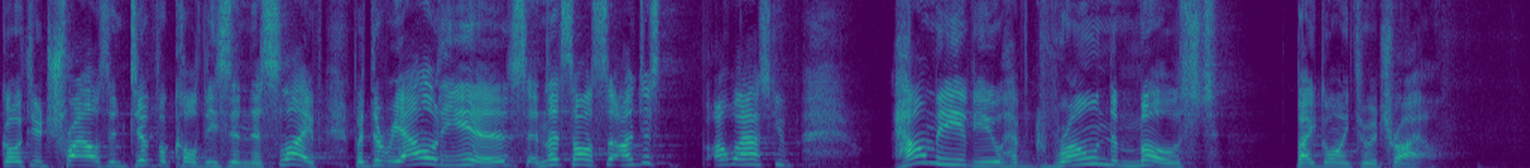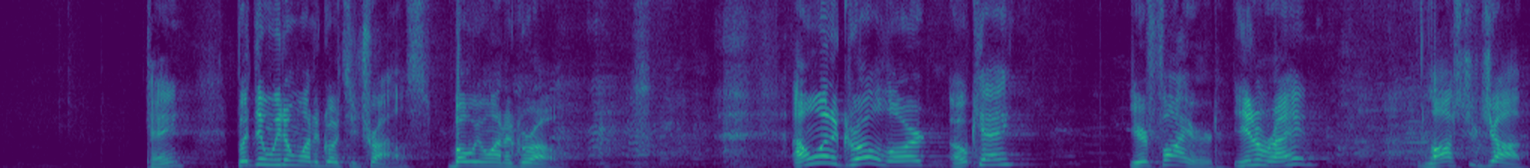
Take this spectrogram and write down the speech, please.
go through trials and difficulties in this life. But the reality is, and let's also, I'll just, I'll ask you, how many of you have grown the most by going through a trial? Okay? But then we don't want to go through trials, but we want to grow. I want to grow, Lord. Okay. You're fired. You know, right? Lost your job.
